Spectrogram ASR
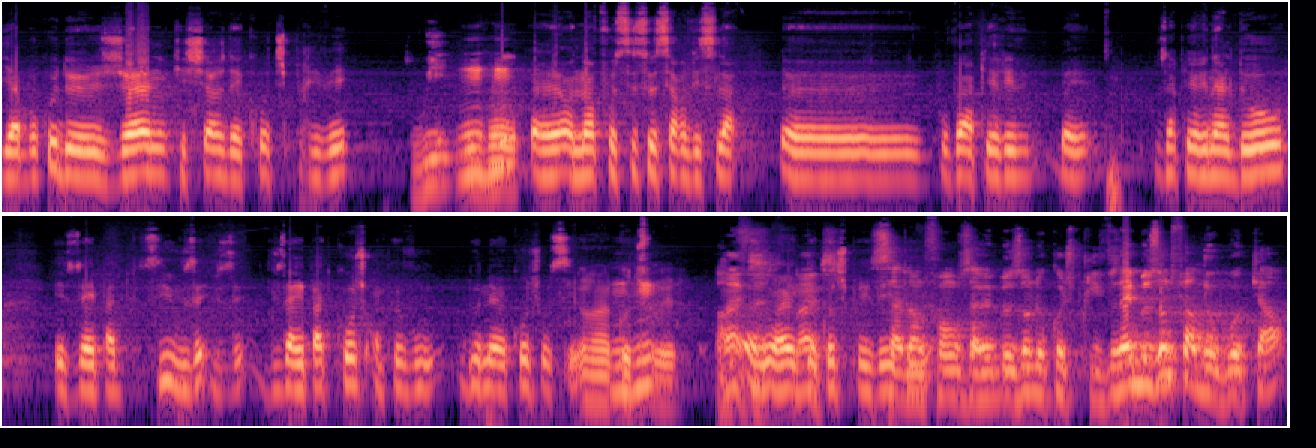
y a beaucoup de jeunes qui cherchent des coachs privés. Oui. Mhm. Euh, on offre aussi ce service-là. Euh, vous pouvez appeler, ben, vous appelez Rinaldo et vous n'avez pas de, si vous vous avez pas de coach, on peut vous donner un coach aussi. Ouais, coach, oui. Euh, ouais, nice. des coachs privés. Ça, dans le fond, vous avez besoin de coach privé. Vous avez besoin de faire des workouts.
